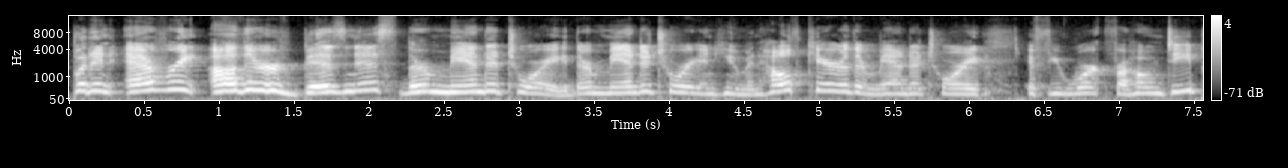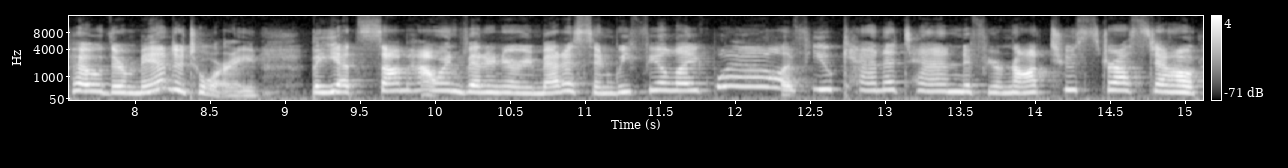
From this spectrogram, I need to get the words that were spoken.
But in every other business, they're mandatory. They're mandatory in human healthcare. They're mandatory if you work for Home Depot. They're mandatory. But yet, somehow in veterinary medicine, we feel like, well, if you can attend, if you're not too stressed out,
